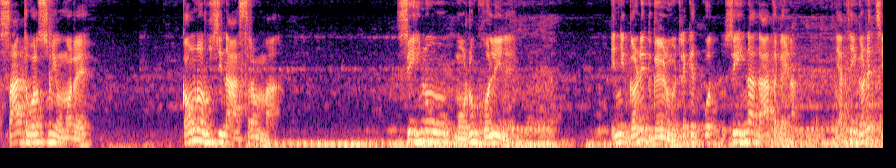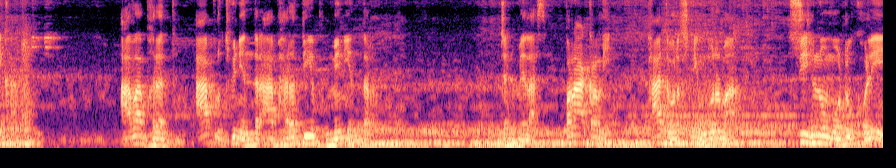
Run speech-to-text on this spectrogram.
સાત વર્ષની ઉંમરે કૌણ ઋષિના આશ્રમમાં સિંહનું મોઢું ખોલીને એની ગણિત ગણ્યું, એટલે કે પોત, સિંહના દાંત ગણ્યા. ત્યાંથી ગણિત શીખા આવા ભરત, આ પૃથ્વીની અંદર, આ ભારતીય ભૂમિની અંદર જન્મેલા છે. પરાક્રમી, સાત વર્ષની ઉંમરમાં સિંહનું મોઢું ખોલી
